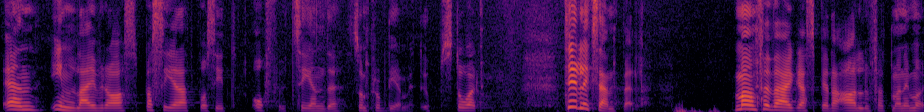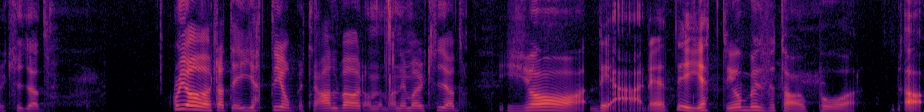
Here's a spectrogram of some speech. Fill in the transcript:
en inlive-ras baserat på sitt off-utseende som problemet uppstår. Till exempel, man förvägras spela alv för att man är mörkhyad. Och jag har hört att det är jättejobbigt med alvöron när man är mörkhyad. Ja, det är det. Det är jättejobbigt att få tag på ja,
